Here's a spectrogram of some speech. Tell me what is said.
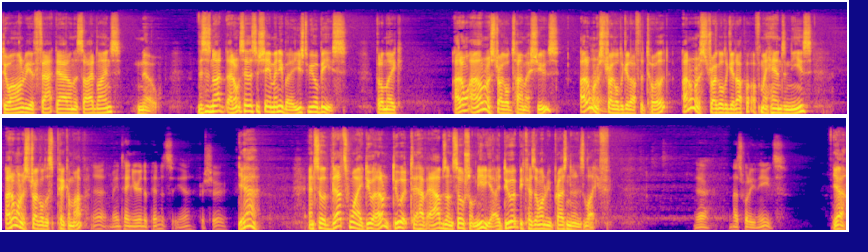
Do I want to be a fat dad on the sidelines? No. This is not, I don't say this to shame anybody. I used to be obese, but I'm like, I don't, I don't want to struggle to tie my shoes. I don't want to struggle to get off the toilet. I don't want to struggle to get up off my hands and knees. I don't want to struggle to pick them up. yeah, maintain your independency. Yeah, for sure. Yeah. And so that's why I do it. I don't do it to have abs on social media. I do it because I want to be present in his life. Yeah, and that's what he needs. Yeah.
